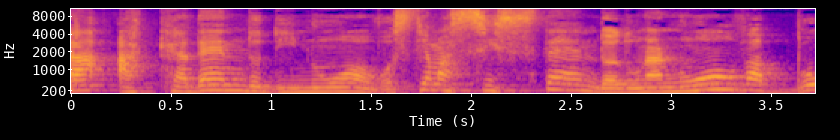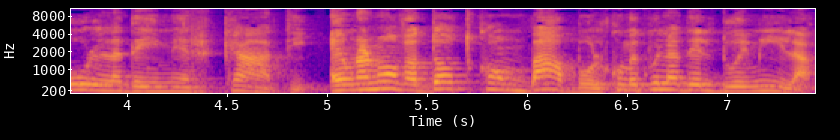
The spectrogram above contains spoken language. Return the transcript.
Sta accadendo di nuovo, stiamo assistendo ad una nuova bolla dei mercati, è una nuova dot com bubble come quella del 2000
